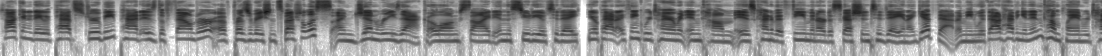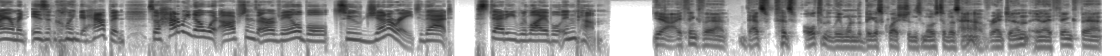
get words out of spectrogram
Talking today with Pat Strubbe. Pat is the founder of Preservation Specialists. I'm Jen Rizak alongside in the studio today. You know, Pat, I think retirement income is kind of a theme in our discussion today, and I get that. I mean, without having an income plan, retirement isn't going to happen. So, how do we know what options are available to generate that steady, reliable income? Yeah, I think that that's that's ultimately one of the biggest questions most of us have, right, Jen? And I think that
